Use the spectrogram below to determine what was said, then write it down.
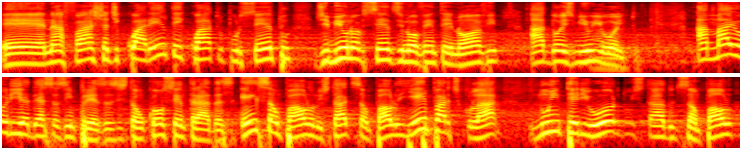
é, na faixa de 44% de 1999 a 2008. A maioria dessas empresas estão concentradas em São Paulo, no estado de São Paulo, e, em particular, no interior do estado de São Paulo,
